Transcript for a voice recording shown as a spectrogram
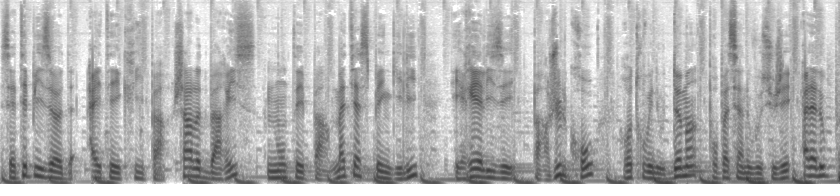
Cet épisode a été écrit par Charlotte Barris, monté par Mathias Pengili et réalisé par Jules Cro. Retrouvez-nous demain pour passer un nouveau sujet à la loupe.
